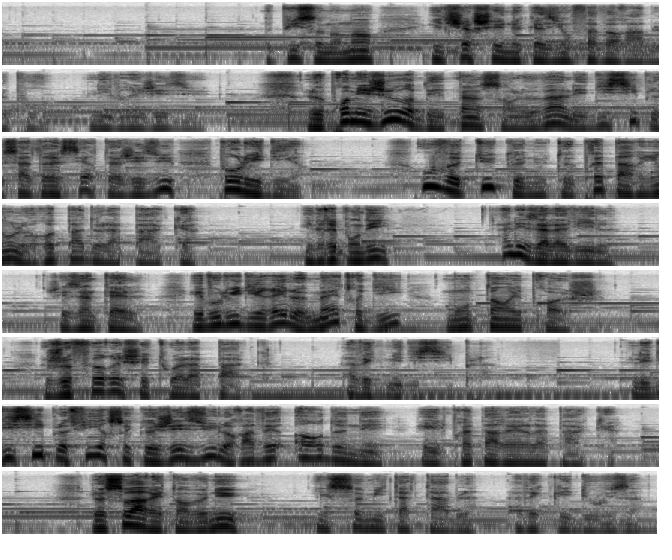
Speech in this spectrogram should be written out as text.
Depuis ce moment, il cherchait une occasion favorable pour livrer Jésus. Le premier jour des pains sans levain, les disciples s'adressèrent à Jésus pour lui dire Où veux-tu que nous te préparions le repas de la Pâque? Il répondit Allez à la ville, chez un tel, et vous lui direz Le maître dit Mon temps est proche. Je ferai chez toi la Pâque avec mes disciples. Les disciples firent ce que Jésus leur avait ordonné, et ils préparèrent la Pâque. Le soir étant venu, il se mit à table avec les douze.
